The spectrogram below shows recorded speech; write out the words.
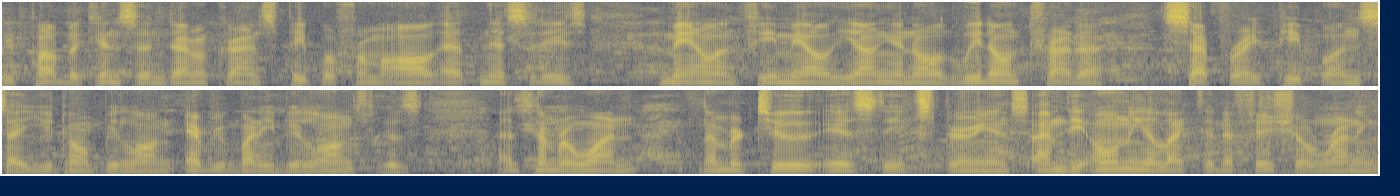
Republicans and Democrats, people from all ethnicities, male and female, young and old. We don't try to separate people and say you don't belong. Everybody belongs because that's number one. Number two is the experience. I'm the only elected official running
